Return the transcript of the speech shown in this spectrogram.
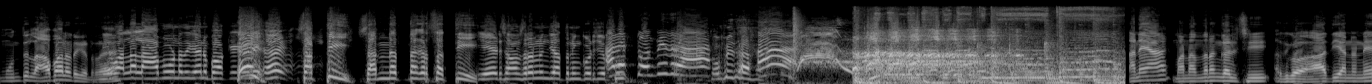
ముందు లాభాలు అడగండి నీ వల్ల లాభం ఉండదు కానీ బొక్క సత్తి సన్నత్ నగర్ సత్తి. ఏడు సంవత్సరాల నుంచి చేస్తాను ఇంకోటి చెప్పు. తొమ్మిదా? ఆ. అనయ్య మనందరం కలిసి అదిగో ఆది అన్ననే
